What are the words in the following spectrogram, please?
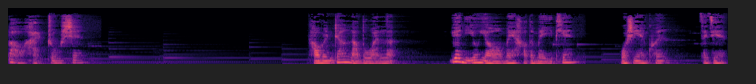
抱憾终身。好文章朗读完了。愿你拥有美好的每一天。我是燕坤，再见。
